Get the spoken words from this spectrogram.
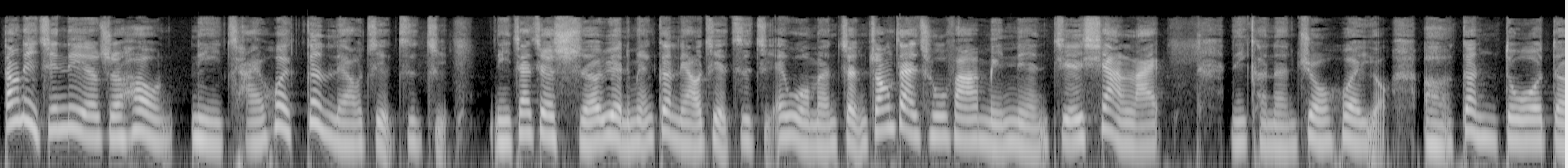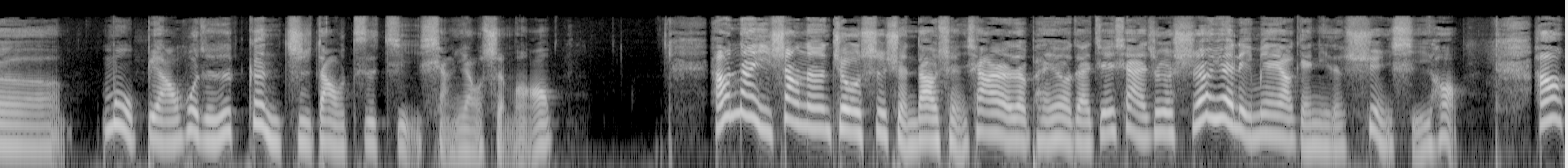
当你经历了之后，你才会更了解自己。你在这十二月里面更了解自己。诶，我们整装再出发，明年接下来，你可能就会有呃更多的目标，或者是更知道自己想要什么哦。好，那以上呢就是选到选项二的朋友在接下来这个十二月里面要给你的讯息吼。好，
